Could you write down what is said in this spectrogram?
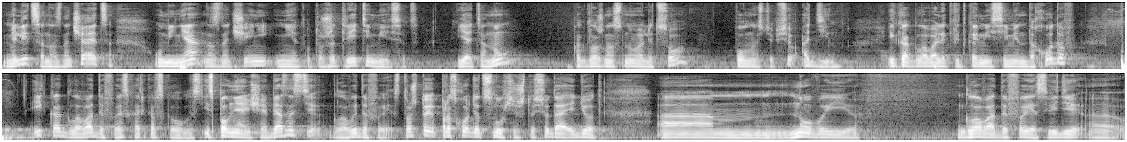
Милиция назначается, у меня назначений нет, вот уже третий месяц. Я тяну, как должностное лицо, полностью все один. И как глава ликвидкомиссии Миндоходов, и как глава ДФС Харьковской области, исполняющий обязанности главы ДФС. То, что происходят слухи, что сюда идет ам, новый глава ДФС в виде, э,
